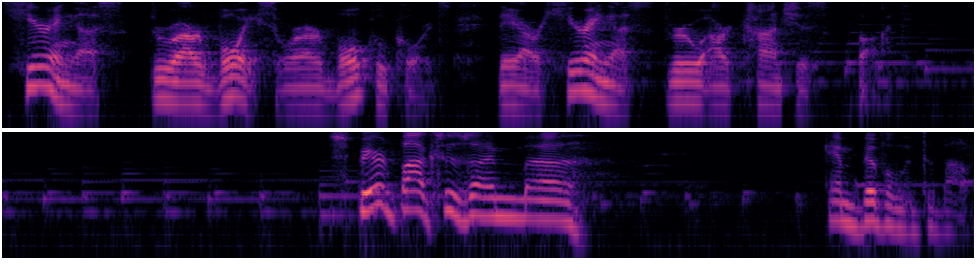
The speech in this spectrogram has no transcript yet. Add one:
hearing us through our voice or our vocal cords. They are hearing us through our conscious thought. Spirit boxes, I'm uh, ambivalent about.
